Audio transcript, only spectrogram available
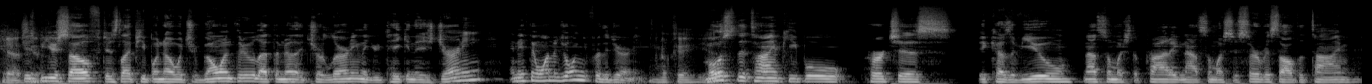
Yes, just be yourself. Just let people know what you're going through. Let them know that you're learning, that you're taking this journey, and if they want to join you for the journey. okay, yeah. Most of the time, people purchase because of you, not so much the product, not so much the service all the time.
